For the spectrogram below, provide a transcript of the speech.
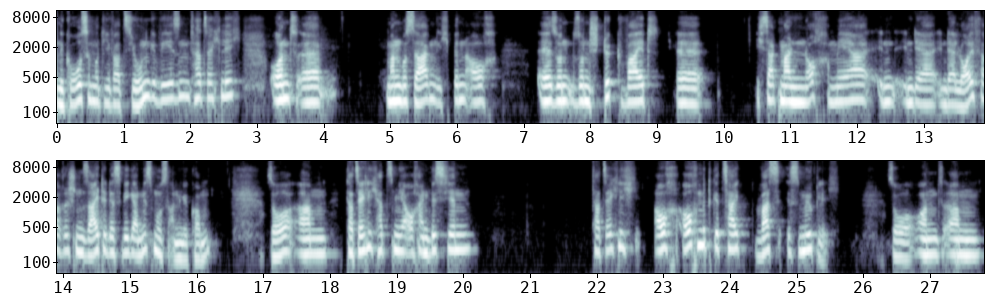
eine große Motivation gewesen, tatsächlich. Und äh, man muss sagen, ich bin auch äh, so, so ein Stück weit, äh, ich sag mal, noch mehr in, in, der, in der läuferischen Seite des Veganismus angekommen. So, ähm, tatsächlich hat es mir auch ein bisschen tatsächlich auch, auch mitgezeigt, was ist möglich. So, und ähm,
